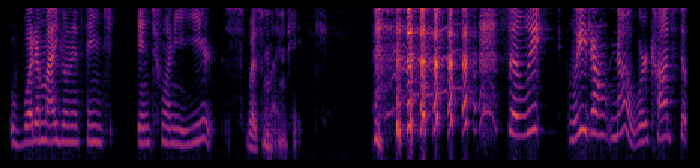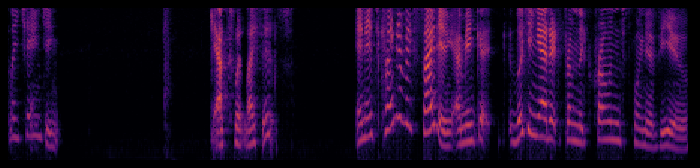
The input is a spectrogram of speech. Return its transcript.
what am I going to think in 20 years was my mm-hmm. peak? so we we don't know. We're constantly changing. Yeah. That's what life is. And it's kind of exciting. I mean, looking at it from the crone's point of view,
